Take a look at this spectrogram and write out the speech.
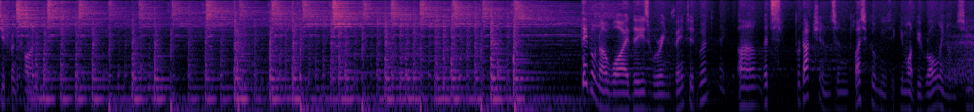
different kind of. People know why these were invented, weren't they? Um, it's productions and classical music. You might be rolling on a cymbal.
